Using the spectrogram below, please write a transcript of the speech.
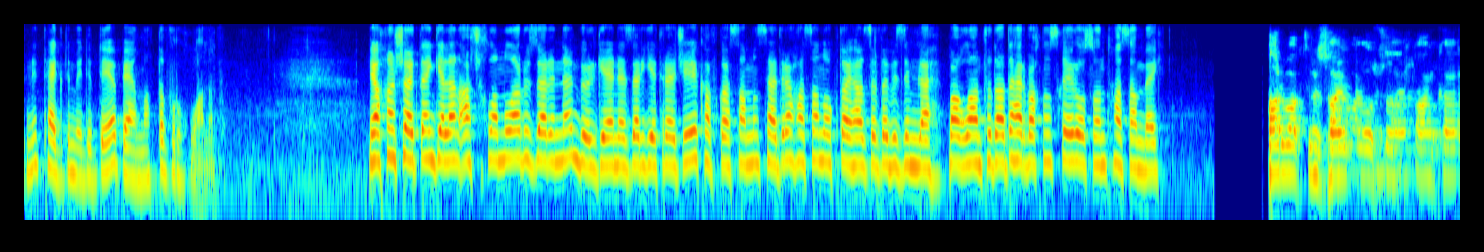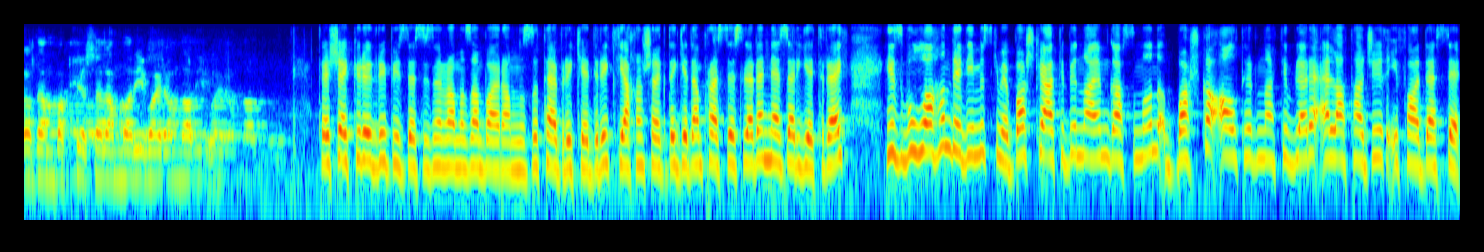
təqdim edib deyə bəyanatda vurğulanıb. Yaxın Şərqdən gələn açıqlamalar üzərindən bölgəyə nəzər yetirəcəyi Qafqastanın sədri Hasan Oktay hazırda bizimlə bağlantıdadır. Hər vaxtınız xeyir olsun Hasan bəy. Har vaktiniz hayırlı olsun. Ankara'dan Bakıya selamlar, iyi bayramlar. Təşəkkür edirik. Biz də sizin Ramazan bayramınızı təbrik edirik. Yaxın Şərqdə gedən proseslərə nəzər yetirək. Hizbullahın dediyimiz kimi baş katibi Naim Qasımın başqa alternativlərə əl atacağıq ifadəsi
